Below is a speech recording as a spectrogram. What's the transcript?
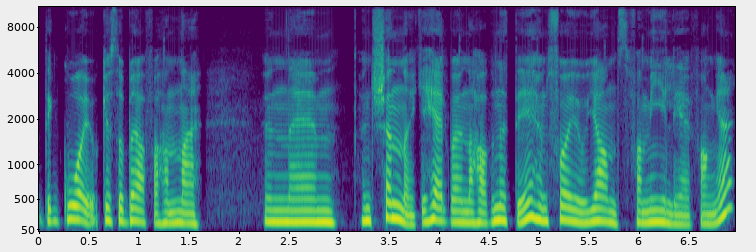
det går jo ikke så bra for Hanne. Hun, um, hun skjønner ikke helt hva hun har havnet i. Hun får jo Jans familie i fanget,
